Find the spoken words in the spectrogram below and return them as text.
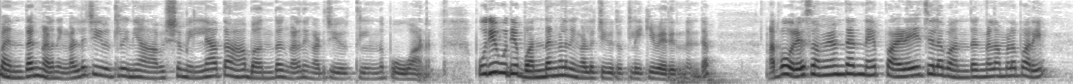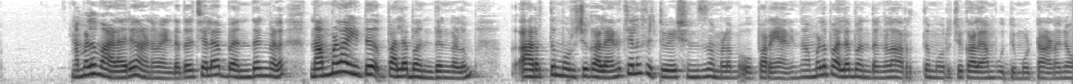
ബന്ധങ്ങൾ നിങ്ങളുടെ ജീവിതത്തിൽ ഇനി ആവശ്യമില്ലാത്ത ആ ബന്ധങ്ങൾ നിങ്ങളുടെ ജീവിതത്തിൽ നിന്ന് പോവാണ്. പുതിയ പുതിയ ബന്ധങ്ങൾ നിങ്ങളുടെ ജീവിതത്തിലേക്ക് വരുന്നുണ്ട്. അപ്പോൾ ഒരേ സമയം തന്നെ പഴയ ചില ബന്ധങ്ങൾ നമ്മൾ പറയും നമ്മൾ വളരുകയാണ് വേണ്ടത്. ചില ബന്ധങ്ങൾ നമ്മളായിട്ട് പല ബന്ധങ്ങളും അറുത്ത് മുറിച്ച് കളയാൻ ചില സിറ്റുവേഷൻസ് നമ്മൾ പറയുകയാണെങ്കിൽ നമ്മൾ പല ബന്ധങ്ങളും അറുത്ത് മുറിച്ച് കളയാൻ ബുദ്ധിമുട്ടാണ് നോ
